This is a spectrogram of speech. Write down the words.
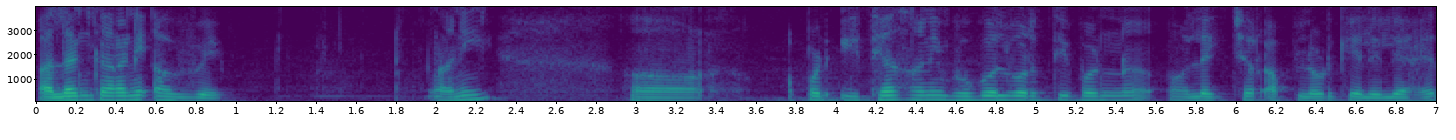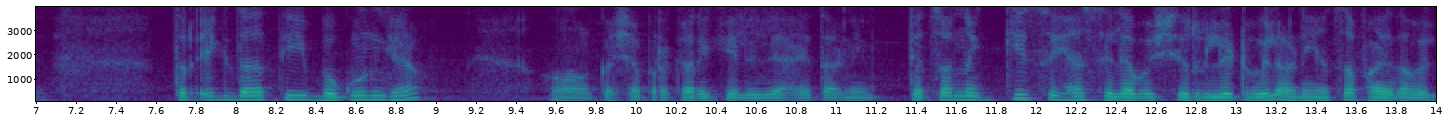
अलंकार आणि अव्यय. आणि आपण इतिहास आणि भूगोलवरती पण लेक्चर अपलोड केलेले आहेत. तर एकदा ती बघून घ्या. कशा प्रकारे केलेले आहेत आणि त्याचा नक्कीच ह्या सिलेबसशी रिलेट होईल आणि याचा फायदा होईल.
